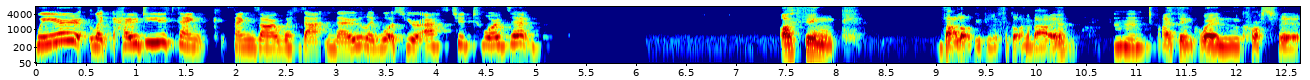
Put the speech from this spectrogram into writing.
Where, like, how do you think things are with that now? Like, what's your attitude towards it? i think that a lot of people have forgotten about it hmm i think when crossfit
